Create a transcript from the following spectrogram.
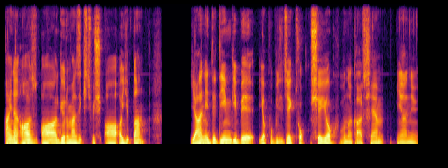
Aynen aa, aa görünmezlik içmiş. Aa ayıp lan. Yani dediğim gibi yapabilecek çok bir şey yok buna karşı hem yani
